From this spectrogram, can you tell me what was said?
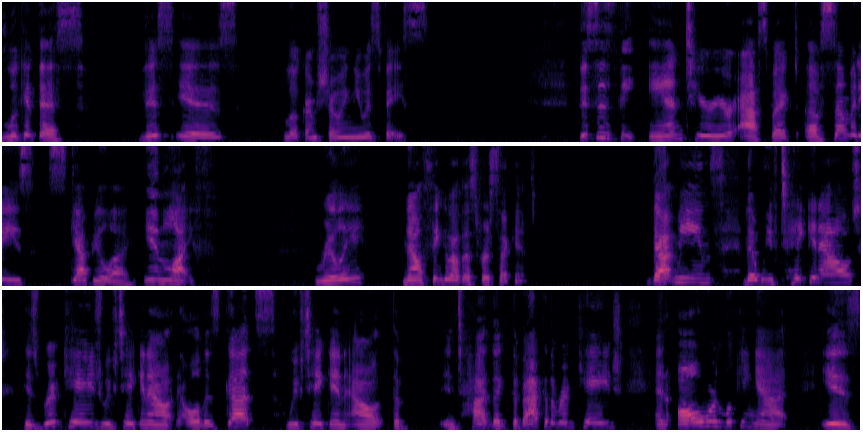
Look at this. This is, look, I'm showing you his face. This is the anterior aspect of somebody's scapula in life. Really? Now think about this for a second. that means that we've taken out his rib cage, we've taken out all of his guts, we've taken out the entire, like the back of the rib cage, and all we're looking at is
